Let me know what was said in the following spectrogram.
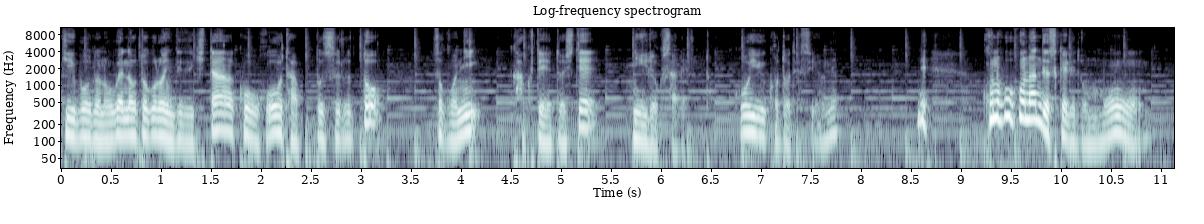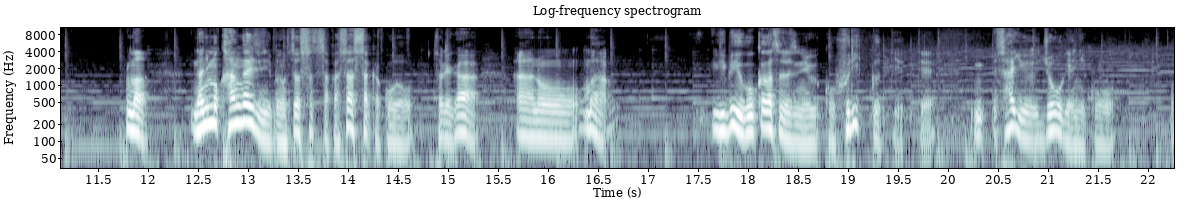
キーボードの上のところに出てきた候補をタップするとそこに確定として入力されるとこういうことですよね。でこの方法なんですけれどもまあ何も考えずにさっさかさっさかこうそれがあのまあ指動かさずにこうフリックって言って左右上下にこう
